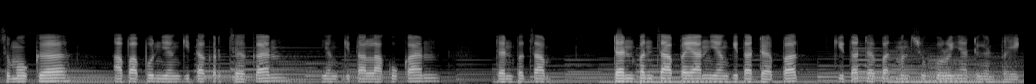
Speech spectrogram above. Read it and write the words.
Semoga apa pun yang kita kerjakan, yang kita lakukan, dan dan pencapaian yang kita dapat, kita dapat mensyukurinya dengan baik,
